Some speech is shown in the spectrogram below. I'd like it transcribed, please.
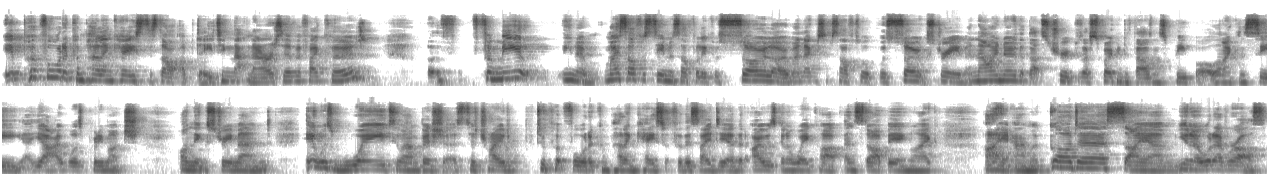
it put forward a compelling case to start updating that narrative if I could. For me, you know, my self esteem and self belief was so low. My negative self talk was so extreme. And now I know that that's true because I've spoken to thousands of people and I can see, yeah, I was pretty much on the extreme end. It was way too ambitious to try to put forward a compelling case for this idea that I was going to wake up and start being like, I am a goddess, I am, you know, whatever else.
